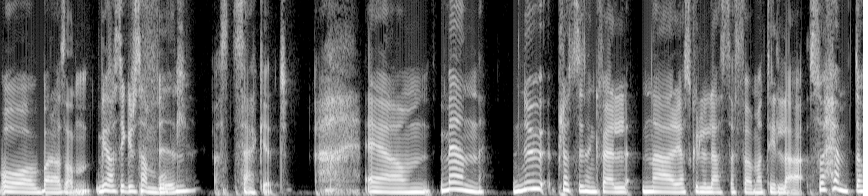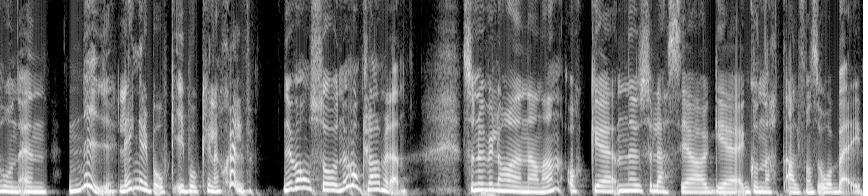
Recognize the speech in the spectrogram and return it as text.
och bara sån Vi har sikkert samme bok. Ja, Säkert. Eh, men nu plötsligt en kväll när jag skulle läsa för Matilda så hämtade hon en ny, längre bok i bokhyllan själv. Nu var hon, så, nu var hon klar med den. Så nu vill jag ha en annan och eh, nu så läser jag eh, Godnatt Alfons Åberg.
